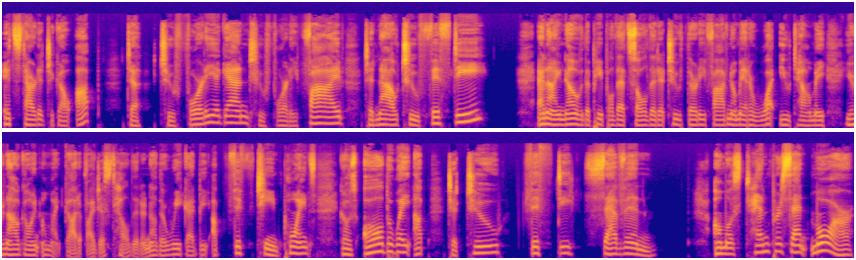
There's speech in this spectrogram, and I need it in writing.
it started to go up to 240 again, 245 to now 250. And I know the people that sold it at 235, no matter what you tell me, you're now going, oh my God, if I just held it another week, I'd be up 15 points. Goes all the way up to 257. Almost 10% more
